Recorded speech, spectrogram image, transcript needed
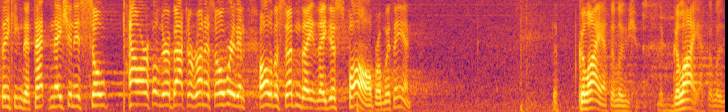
thinking that that nation is so powerful they're about to run us over, then all of a sudden they, they just fall from within. The Goliath illusion. The Goliath illusion.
